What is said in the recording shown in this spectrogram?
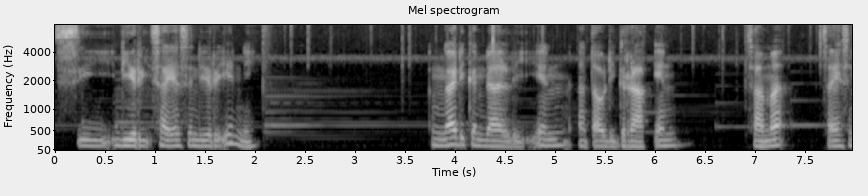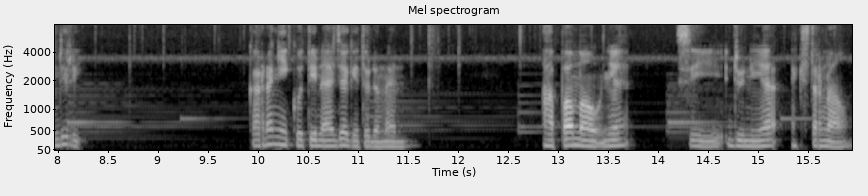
si diri saya sendiri ini enggak dikendaliin atau digerakin sama saya sendiri. Karena ngikutin aja gitu dengan apa maunya si dunia eksternal.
